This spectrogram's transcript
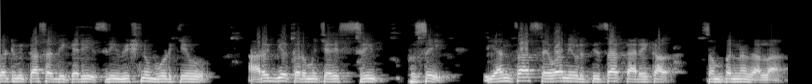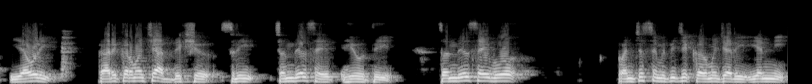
गट विकास अधिकारी श्री विष्णू बोडके व आरोग्य कर्मचारी श्री फुसे यांचा सेवानिवृत्तीचा कार्यकाळ संपन्न झाला. यावेळी कार्यक्रमाचे अध्यक्ष श्री चंदेल साहेब हे होते. चंदेल साहेब व पंचायत समितीचे कर्मचारी यांनी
